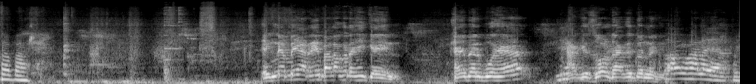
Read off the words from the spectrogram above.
খাবার। এগুলা মেয়ারে ভালো করে শিখাইন। খাইবার বহে আগে জল ঢাকে তো নাকি? তাও ভালো এরকম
